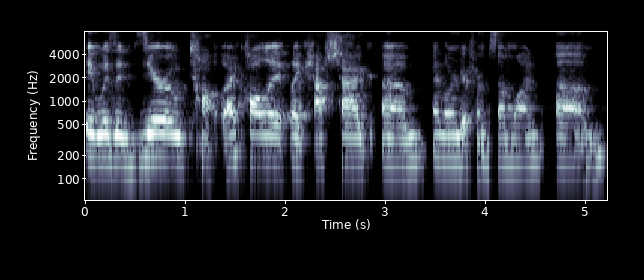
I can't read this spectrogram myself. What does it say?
it was a zero. To- I call it like hashtag. Um, I learned it from someone. Um,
